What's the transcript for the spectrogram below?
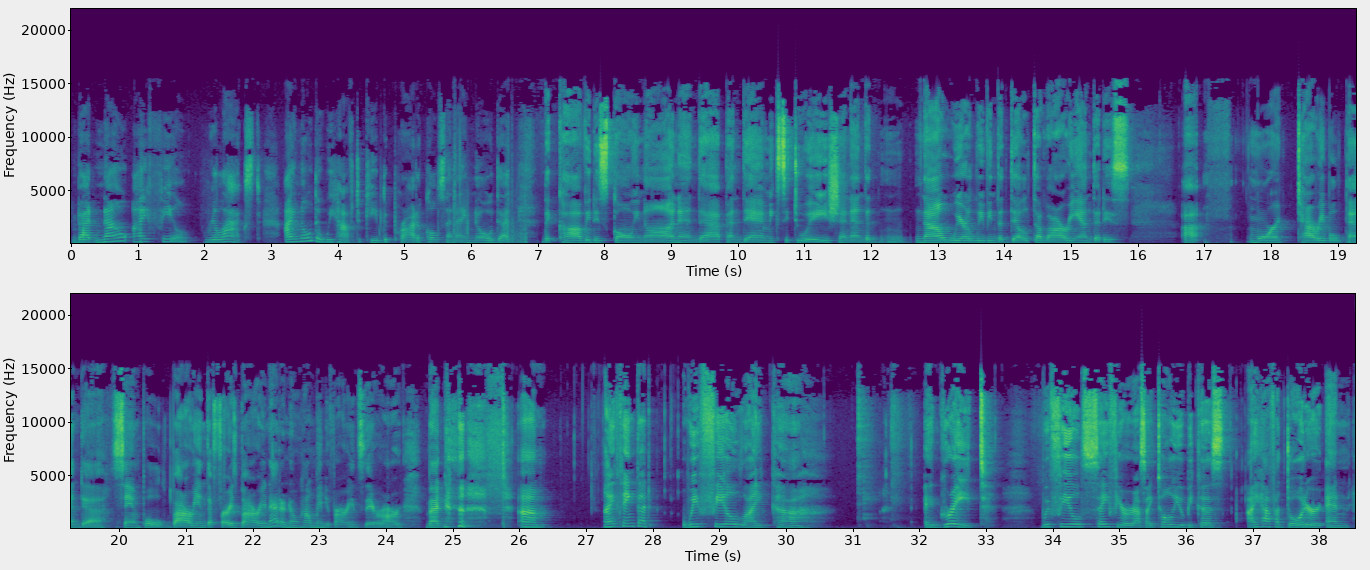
But now I feel relaxed. I know that we have to keep the protocols, and I know that the COVID is going on and the pandemic situation, and that now we are living the Delta variant that is uh, more terrible than the simple variant, the first variant. I don't know how many variants there are, but um, I think that we feel like. Uh, a great. We feel safer, as I told you, because I have a daughter, and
